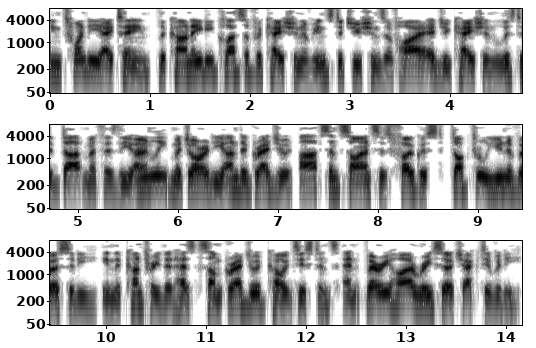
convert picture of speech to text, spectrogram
In 2018, the Carnegie Classification of Institutions of Higher Education listed Dartmouth as the only majority undergraduate, arts and sciences focused, doctoral university in the country that has some graduate coexistence and very high research activity.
